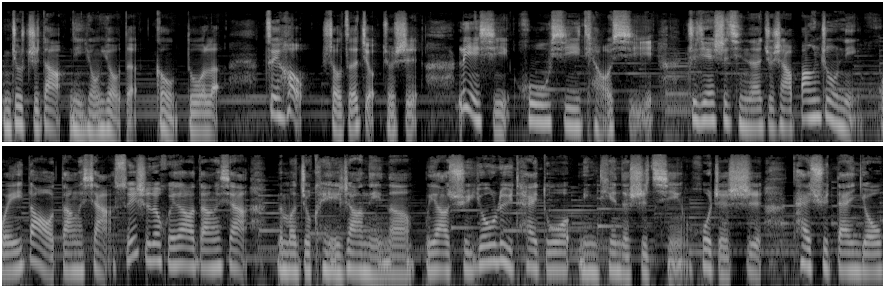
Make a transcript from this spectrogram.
你就知道你拥有的够多了。最后，守则九就是练习呼吸调息这件事情呢，就是要帮助你回到当下，随时的回到当下，那么就可以让你呢不要去忧虑太多明天的事情，或者是太去担忧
